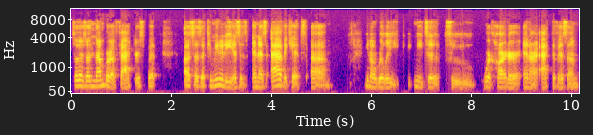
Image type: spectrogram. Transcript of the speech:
So there's a number of factors, but us as a community is, and as advocates, um, you know, really need to to work harder in our activism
